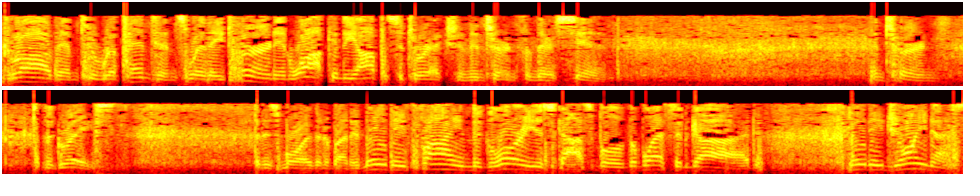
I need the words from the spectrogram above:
draw them to repentance where they turn and walk in the opposite direction and turn from their sin and turn to the grace that is more than abundant. May they find the glorious gospel of the blessed God. May they join us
